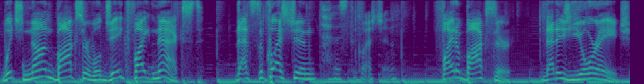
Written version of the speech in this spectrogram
Which non boxer will Jake fight next? That's the question. That is the question. Fight a boxer that is your age.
